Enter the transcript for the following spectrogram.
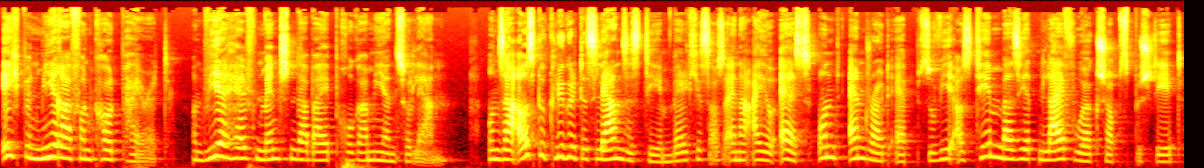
ich bin Mira von Code Pirate und wir helfen Menschen dabei, Programmieren zu lernen. Unser ausgeklügeltes Lernsystem, welches aus einer iOS- und Android-App sowie aus themenbasierten Live-Workshops besteht,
